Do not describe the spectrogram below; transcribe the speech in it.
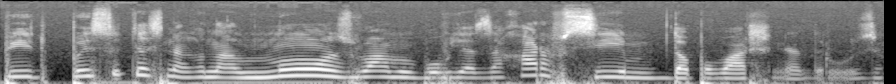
підписуйтесь на канал. Ну, з вами був я Захар. Всім до побачення, друзі.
